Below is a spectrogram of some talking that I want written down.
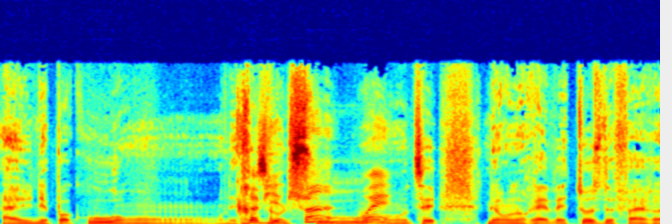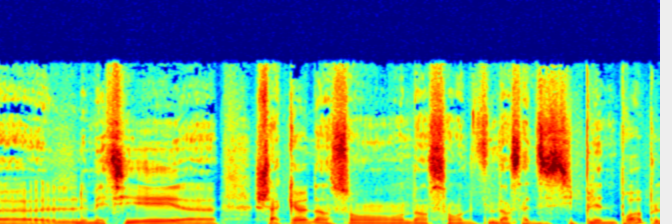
à une époque où on, on était Creviez sans le faim, sou, ouais. on- tu sais, mais on rêvait tous de faire euh, le métier, euh, chacun dans son dans son dans sa discipline propre.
